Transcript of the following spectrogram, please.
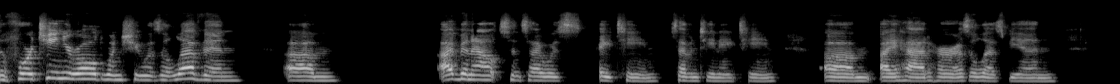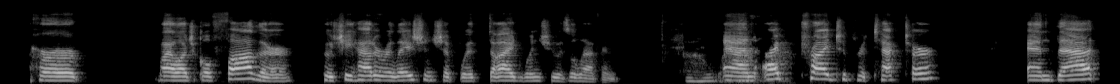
the 14 year old, when she was 11, um, I've been out since I was 18, 17, 18. Um, I had her as a lesbian. Her biological father, who she had a relationship with, died when she was 11. Oh, wow. And I tried to protect her. And that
